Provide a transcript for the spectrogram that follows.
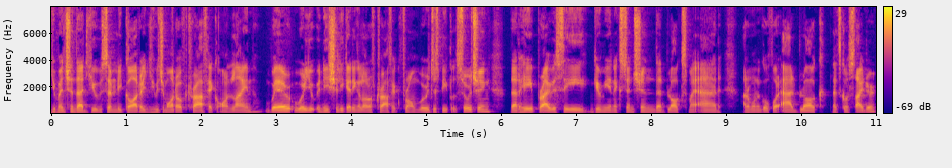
you mentioned that you suddenly got a huge amount of traffic online. Where were you initially getting a lot of traffic from? Were just people searching that, hey, privacy, give me an extension that blocks my ad. I don't want to go for ad block. Let's go Cyder.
